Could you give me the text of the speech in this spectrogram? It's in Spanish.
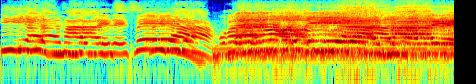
Días, Madre! ¡Buenos días, Madre!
